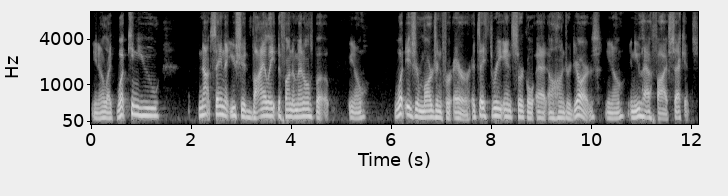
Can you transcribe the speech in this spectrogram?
You know, like what can you not saying that you should violate the fundamentals, but you know, what is your margin for error? It's a three inch circle at a hundred yards, you know, and you have five seconds.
